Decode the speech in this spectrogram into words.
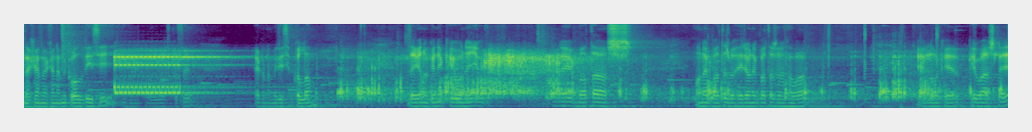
দেখেন এখানে আমি কল দিয়েছি। এখন আমি রিসিভ করলাম। দেখেন, ওখানে কেউ নেই। অনেক বাতাস। অনেক বাতাস, বাইরে অনেক বাতাস হাওয়া। লকে কেউ আসলে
